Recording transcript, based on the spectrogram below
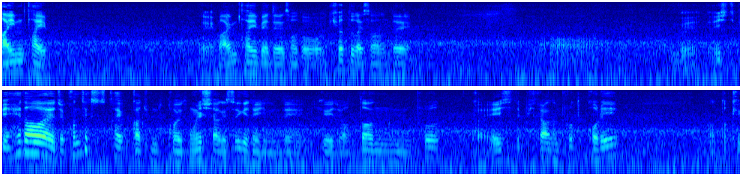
마임 타입. 네, 마임 타입에 대해서도 키워드가 있었는데, 어, 왜 HTTP 헤더에 이제 컨텍스트 타입과 좀 거의 동일시하게 쓰게 돼 있는데, 이게 이제 어떤 프로, 그러니까 HTTP라는 프로토콜이 어떻게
